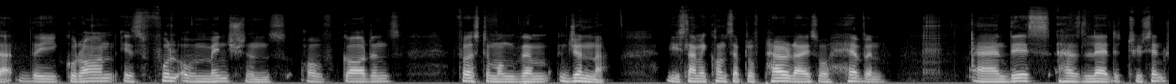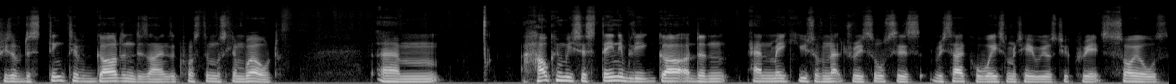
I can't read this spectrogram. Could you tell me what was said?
that the Quran is full of mentions of gardens, first among them Jannah, the Islamic concept of paradise or heaven and this has led to centuries of distinctive garden designs across the Muslim world. Um, how can we sustainably garden and make use of natural resources, recycle waste materials to create soils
